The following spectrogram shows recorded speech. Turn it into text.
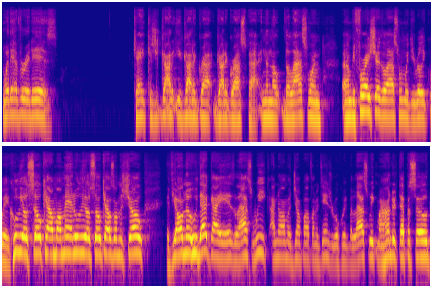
Whatever it is. Okay, because you got it, you got to gra- got to grasp that. And then the, the last one, um, before I share the last one with you, really quick, Julio SoCal, my man, Julio SoCal's on the show. If y'all know who that guy is, last week, I know I'm gonna jump off on a tangent real quick, but last week, my hundredth episode,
